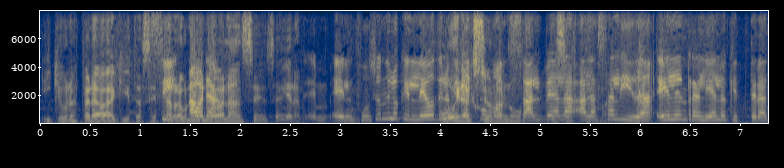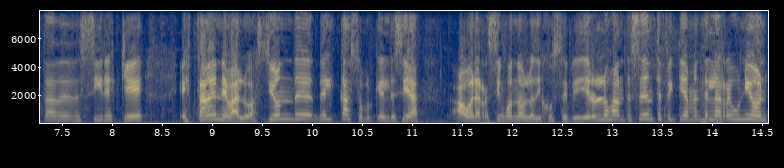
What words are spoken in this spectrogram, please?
y que uno esperaba que tras esta Sí, reunión ahora- de balance se diera. En- En función de lo que leo de lo ¿Hubo que dijo no? A la, a la salida, él en realidad lo que trata de decir es que están en evaluación de- del caso, porque él decía, ahora recién cuando habló, dijo, se pidieron los antecedentes efectivamente en la reunión,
